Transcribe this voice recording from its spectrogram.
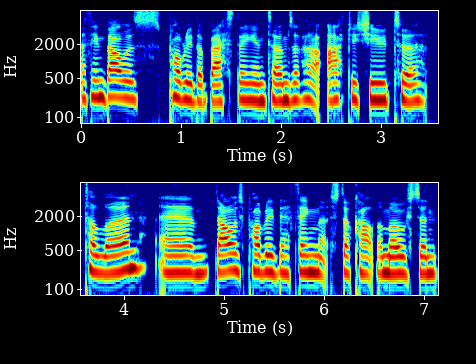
I think that was probably the best thing in terms of her attitude to to learn. Um, that was probably the thing that stuck out the most, and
